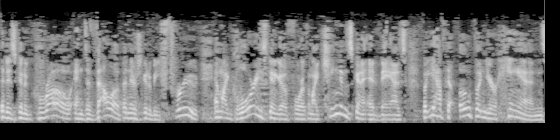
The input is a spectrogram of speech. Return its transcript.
that is going to grow and develop and there's going to be fruit and my glory is going to go forth and my kingdom's going to advance. But you have to open your hands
